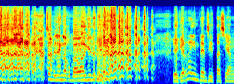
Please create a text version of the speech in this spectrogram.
Sambil nengok ke bawah gitu. Ya karena intensitas yang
